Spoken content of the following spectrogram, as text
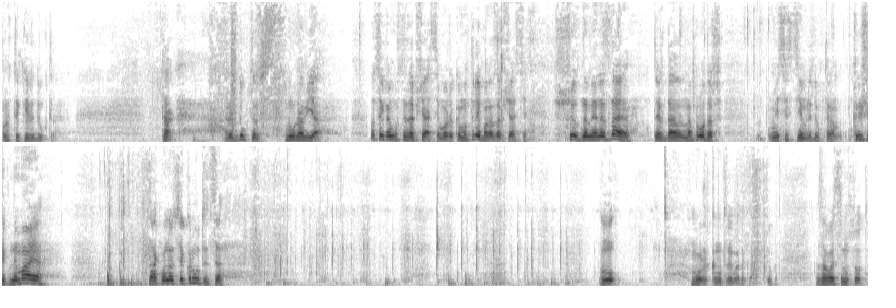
Ось такий редуктор. Так, редуктор з мурав'я. Ну, це комусь не запчасті, може кому треба на запчасті. Що з ним я не знаю. Теж дали на продаж вместе з цим редуктором. Кришок немає. Так воно все крутиться. Ну, може кому треба така штука. За 800.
